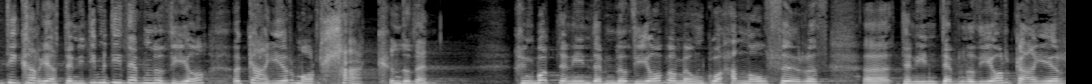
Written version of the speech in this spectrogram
ydy cariad? cariadau ni? wedi mynd i ddefnyddio y gair mor llac yn dydden. Chi'n gwybod, dyn ni'n defnyddio fo mewn gwahanol ffyrdd. Uh, dyn ni'n defnyddio'r gair,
